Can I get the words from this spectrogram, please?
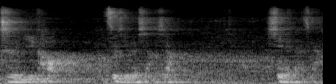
只依靠自己的想象。谢谢大家。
